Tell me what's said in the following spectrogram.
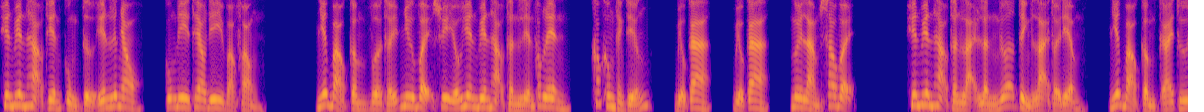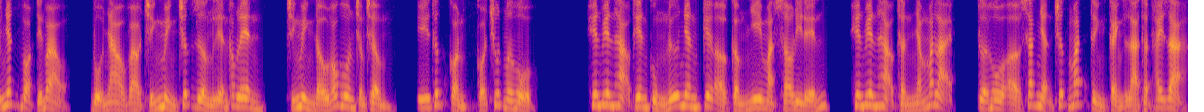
hiên viên hạo thiên cùng tử yên liếc nhau, cũng đi theo đi vào phòng. Nhiếp bảo cầm vừa thấy như vậy suy yếu hiên viên hạo thần liền khóc lên, khóc không thành tiếng, biểu ca, biểu ca, ngươi làm sao vậy? Hiên viên hạo thần lại lần nữa tỉnh lại thời điểm, nhiếp bảo cầm cái thứ nhất vọt tiến vào, bổ nhào vào chính mình trước giường liền khóc lên, chính mình đầu góc hôn trầm trầm, ý thức còn có chút mơ hồ. Hiên viên hạo thiên cùng nữ nhân kia ở cầm nhi mặt sau đi đến, hiên viên hạo thần nhắm mắt lại, tựa hồ ở xác nhận trước mắt tình cảnh là thật hay giả,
